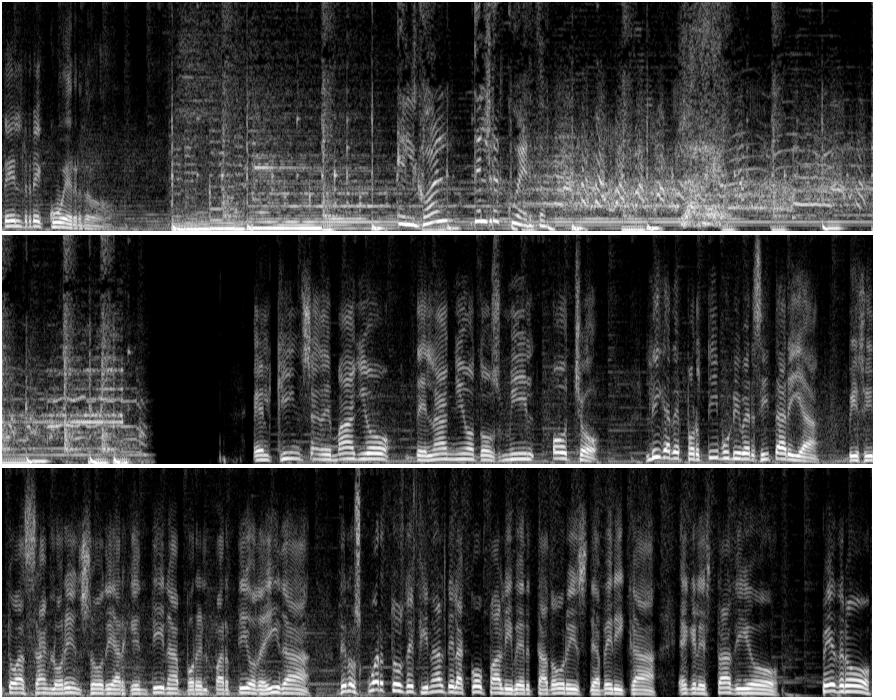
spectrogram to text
del recuerdo. El gol del recuerdo. El 15 de mayo del año 2008, Liga Deportiva Universitaria visitó a San Lorenzo de Argentina por el partido de ida de los cuartos de final de la Copa Libertadores de América en el estadio Pedro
